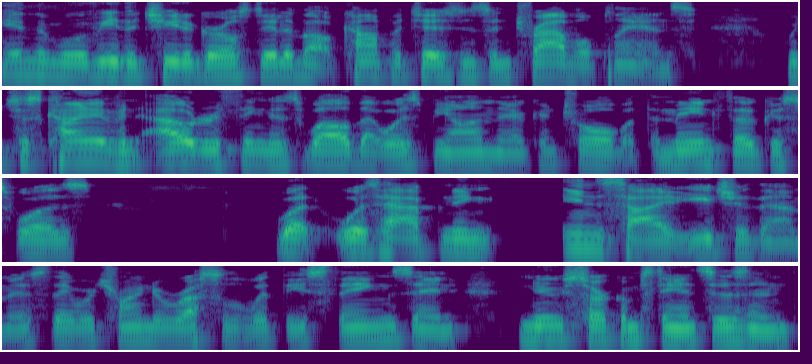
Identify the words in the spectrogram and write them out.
in the movie, the Cheetah Girls did about competitions and travel plans, which is kind of an outer thing as well that was beyond their control. But the main focus was what was happening inside each of them as they were trying to wrestle with these things and new circumstances and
